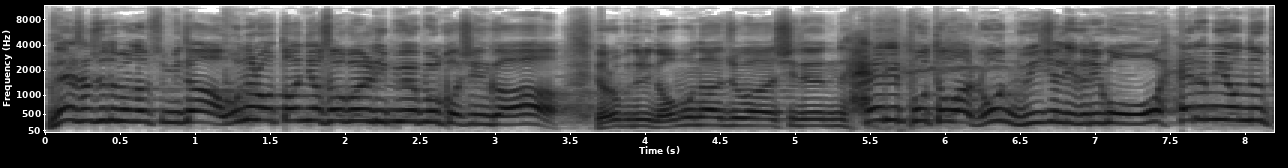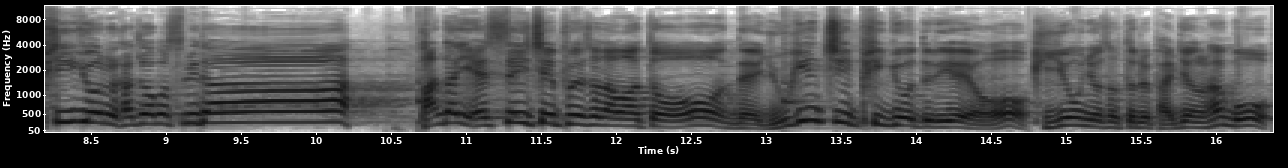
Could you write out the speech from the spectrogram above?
네, 상수들 반갑습니다. 오늘 어떤 녀석을 리뷰해 볼 것인가? 여러분들이 너무나 좋아하시는 해리포터와 론 위즐리 그리고 헤르미온느 피규어를 가져와 봤습니다. 반다이 SHF에서 나왔던 네, 6인치 피규어들이에요. 귀여운 녀석들을 발견을 하고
